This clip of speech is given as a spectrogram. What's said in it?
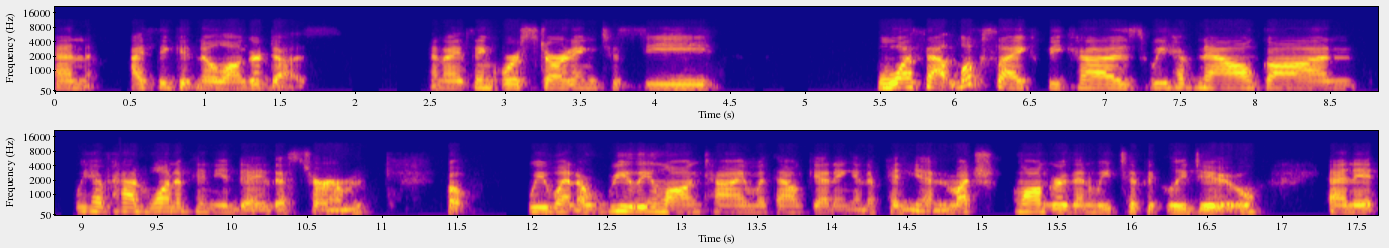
And I think it no longer does. And I think we're starting to see what that looks like because we have now gone, we have had one opinion day this term, but we went a really long time without getting an opinion, much longer than we typically do. And it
